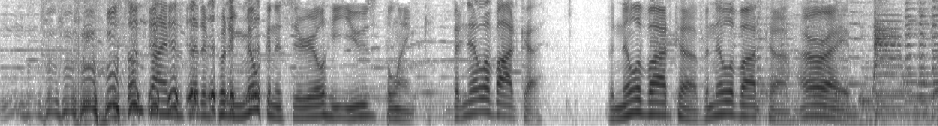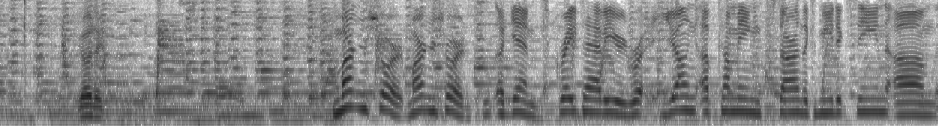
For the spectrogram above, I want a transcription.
Uh-huh. Sometimes instead of putting milk in his cereal, he used blank. Vanilla vodka. Vanilla vodka. Vanilla vodka. All right. Go to. Martin Short. Martin Short. It's- again, it's great to have you, You're a young, upcoming star in the comedic scene. Um,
